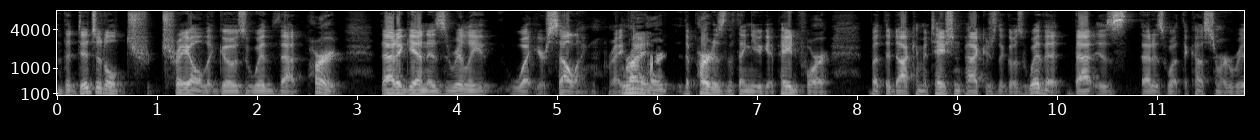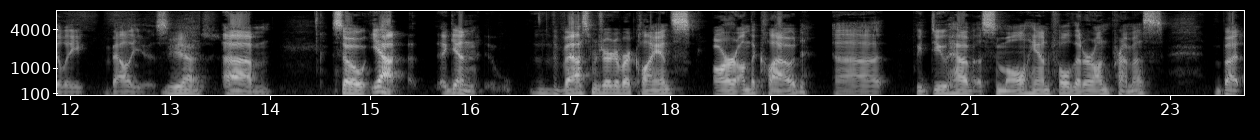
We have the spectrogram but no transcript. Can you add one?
the digital tr- trail that goes with that part that again is really what you're selling right right the part, the part is the thing you get paid for but the documentation package that goes with it that is that is what the customer really values yes um, so yeah again the vast majority of our clients are on the cloud uh, we do have a small handful that are on premise but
